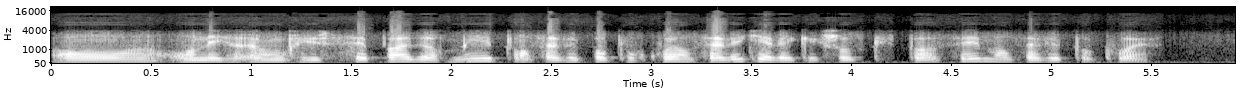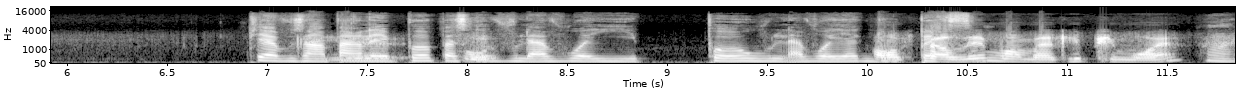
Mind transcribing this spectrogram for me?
on on, est, on réussissait pas à dormir, puis on savait pas pourquoi. On savait qu'il y avait quelque chose qui se passait, mais on savait pas quoi. Puis elle vous en parlait euh, pas parce que vous la voyiez pas ou la voyez avec On se parlait, mon mari puis moi. Ouais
